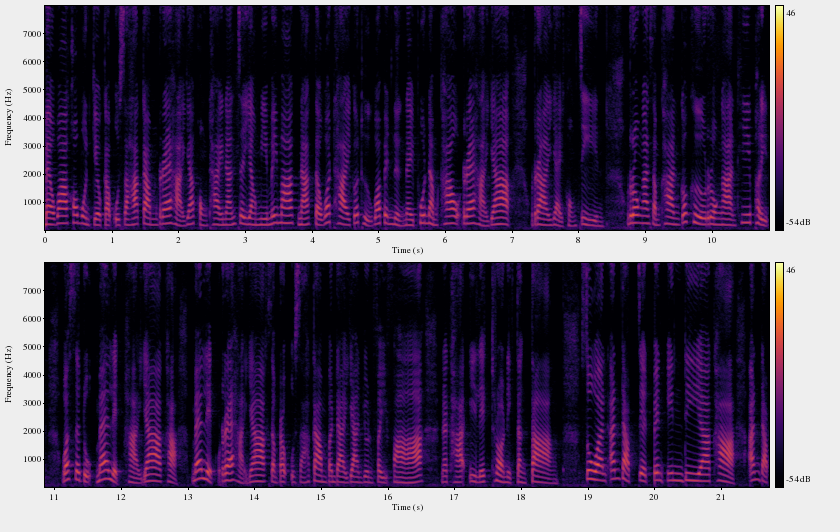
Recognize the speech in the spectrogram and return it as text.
แม้ว่าข้อมูลเกี่ยวกับอุตสาหกรรมแร่หายากของไทยนั้นจะยังมีไม่มากนัก แต่ว่าไทยก็ถือว่าเป็นหนึ่งในผู้นำเข้าแร่หายากรายใหญ่ของจีน โรงงานสำคัญก็คือโรงงานที่ผลิตวัสดุแม่เหล็กหายากค่ะ แม่เหล็กแร่หายากสำหรับอุตสาหกรรมบรรดายานยนต์ไฟฟ้านะคะอิเล็กทรอนิกส์ต่างๆ ส่วนอันดับ 7 เป็นอินเดียค่ะ อันดับ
